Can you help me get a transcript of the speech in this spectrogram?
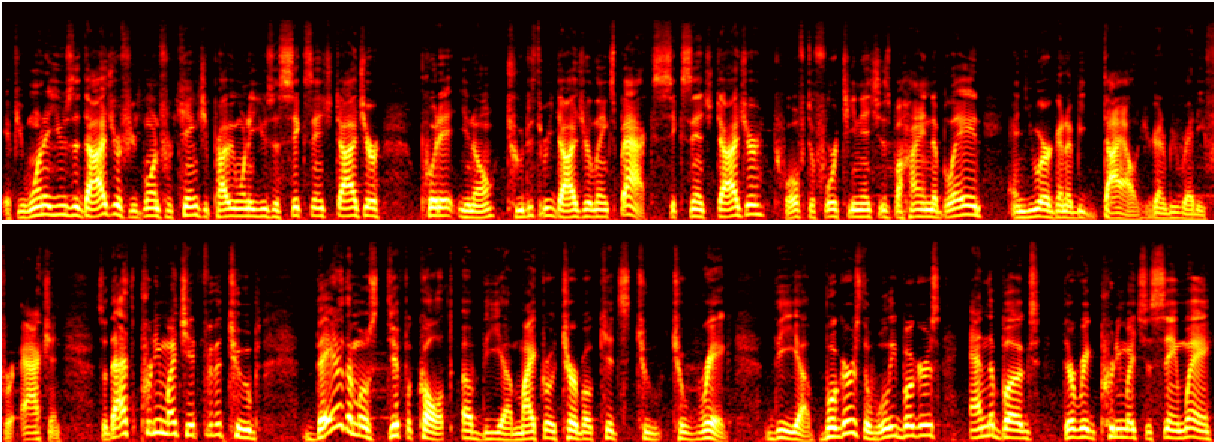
If you want to use a dodger, if you're going for kings, you probably want to use a six inch dodger. Put it, you know, two to three dodger links back. Six inch dodger, 12 to 14 inches behind the blade, and you are going to be dialed. You're going to be ready for action. So that's pretty much it for the tubes. They are the most difficult of the uh, micro turbo kits to, to rig. The uh, buggers, the woolly buggers, and the bugs, they're rigged pretty much the same way,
